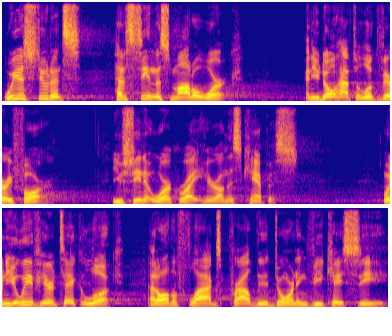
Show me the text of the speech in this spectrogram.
We as students have seen this model work, and you don't have to look very far. You've seen it work right here on this campus. When you leave here, take a look at all the flags proudly adorning VKC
